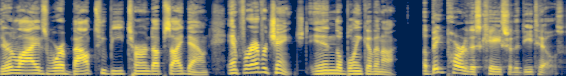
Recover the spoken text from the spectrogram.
Their lives were about to be turned upside down and forever changed in the blink of an eye. A big part of this case are the details.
